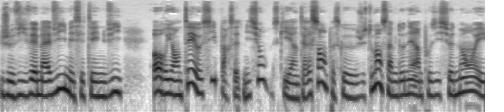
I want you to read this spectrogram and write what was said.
je vivais ma vie, mais c'était une vie orientée aussi par cette mission, ce qui est intéressant parce que justement ça me donnait un positionnement et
